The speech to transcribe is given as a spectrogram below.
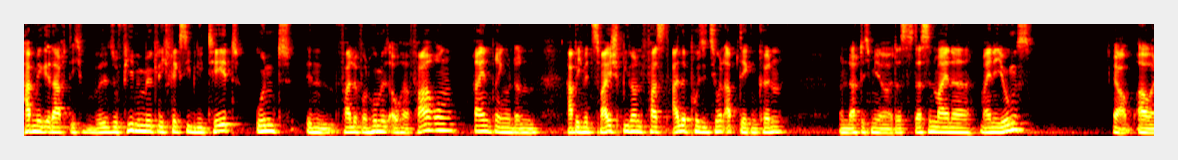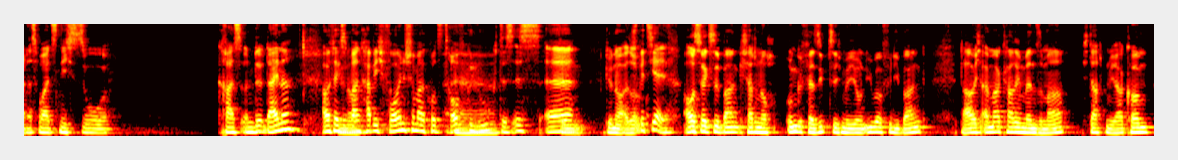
habe mir gedacht, ich will so viel wie möglich Flexibilität und im Falle von Hummels auch Erfahrung reinbringen. Und dann habe ich mit zwei Spielern fast alle Positionen abdecken können. Und dachte ich mir, das, das sind meine, meine Jungs. Ja, aber das war jetzt nicht so krass. Und deine Auswechselbank habe ich vorhin schon mal kurz drauf gelugt. Das ist, äh, Genau, also Speziell. Auswechselbank. Ich hatte noch ungefähr 70 Millionen über für die Bank. Da habe ich einmal Karim Benzema. Ich dachte mir, ja komm,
